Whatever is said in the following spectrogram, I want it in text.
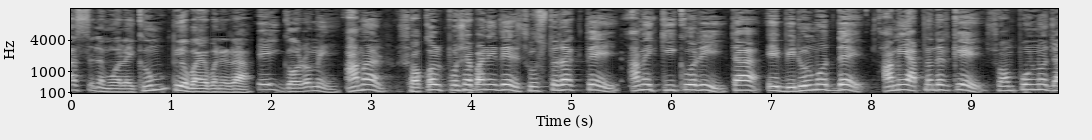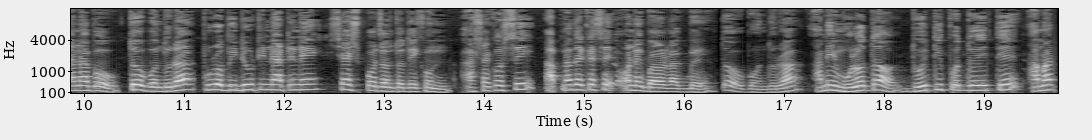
আসসালামু আলাইকুম প্রিয় ভাই বোনেরা এই গরমে আমার সকল পোষা প্রাণীদের সুস্থ রাখতে আমি কি করি তা এই ভিডিওর মধ্যে আমি আপনাদেরকে সম্পূর্ণ জানাব। তো বন্ধুরা, পুরো ভিডিওটি না টেনে শেষ পর্যন্ত দেখুন। আশা করছি আপনাদের কাছে অনেক ভালো লাগবে। তো বন্ধুরা, আমি মূলত দুইটি পদ্ধতিতে আমার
